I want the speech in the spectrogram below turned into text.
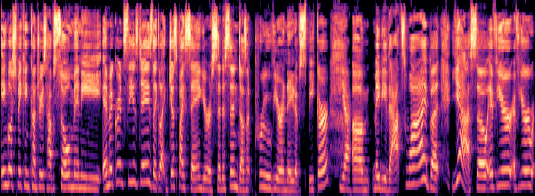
English speaking countries have so many immigrants these days. Like, like just by saying you're a citizen doesn't prove you're a native speaker. Yeah. Um, maybe that's why, but yeah. So if you're, if you're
